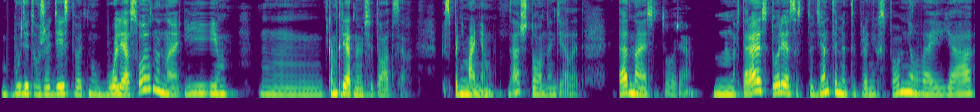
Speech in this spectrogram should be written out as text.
будет уже действовать ну, более осознанно и м- конкретно в ситуациях, с пониманием, да, что она делает. Это одна история. Вторая история со студентами, ты про них вспомнила, и я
